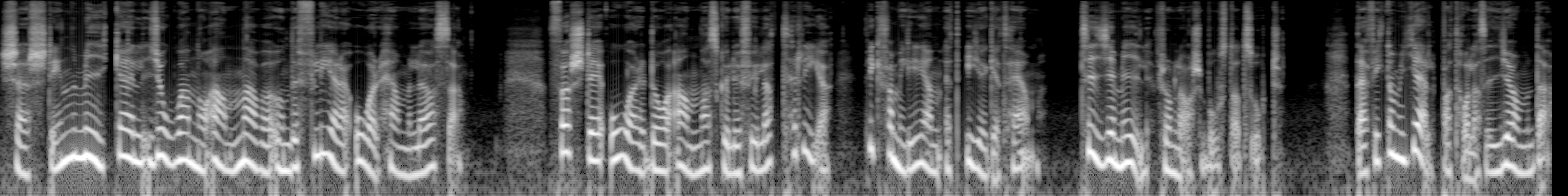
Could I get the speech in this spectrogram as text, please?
Kerstin, Mikael, Johan och Anna var under flera år hemlösa. Först det år då Anna skulle fylla tre fick familjen ett eget hem, tio mil från Lars bostadsort. Där fick de hjälp att hålla sig gömda.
